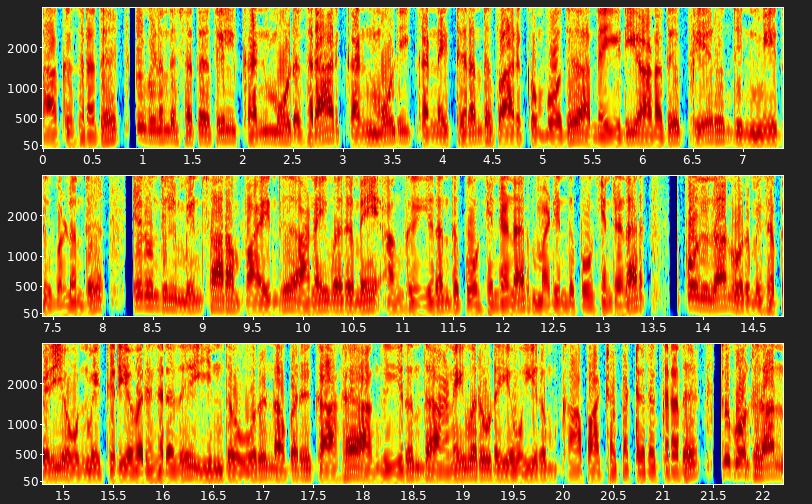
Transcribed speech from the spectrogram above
தாக்குகிறது. விழுந்த சத்தத்தில் கண் மூடுகிறார். கண் மூடி கண்ணை திறந்து பார்க்கும் போது அந்த இடியானது பேருந்தின் மீது விழுந்து பேருந்தில் மின்சாரம் பாய்ந்து அனைவருமே அங்கு இறந்து போகின்றனர் மடிந்து போகின்றனர். அப்போதுதான் ஒரு மிகப்பெரிய உண்மை தெரிய வருகிறது. இந்த ஒரு நபருக்காக அங்கு இருந்த அனைவருடைய உயிரும் காப்பாற்றப்பட்டிருக்கிறது. இதுபோன்றுதான்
